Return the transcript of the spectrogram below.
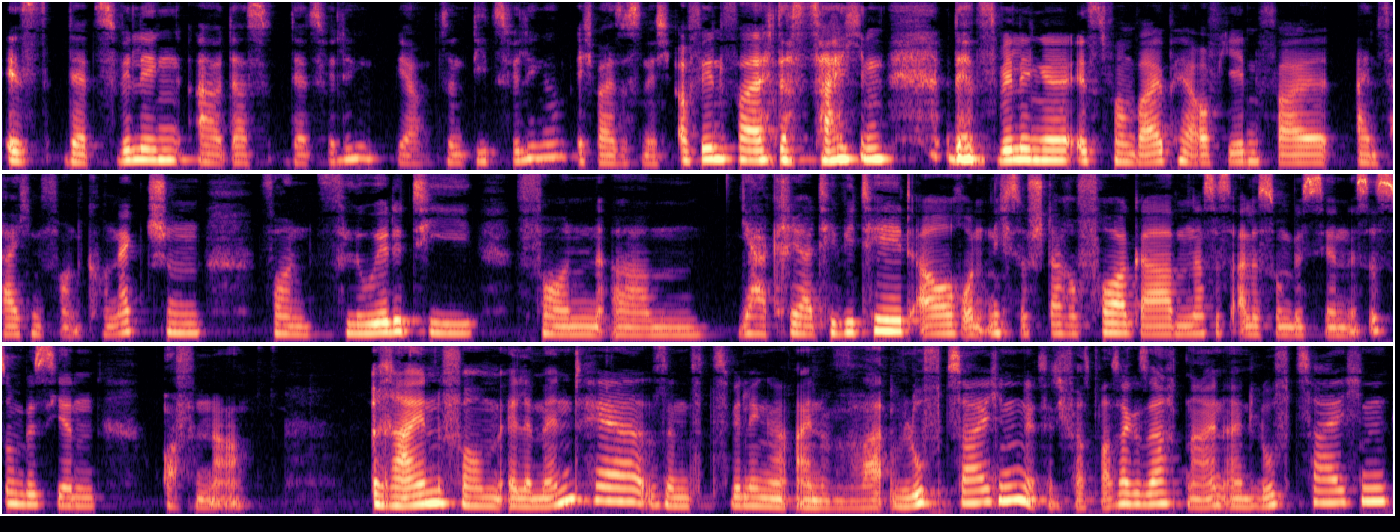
ist der Zwilling, äh, das, der Zwilling, ja, sind die Zwillinge? Ich weiß es nicht. Auf jeden Fall, das Zeichen der Zwillinge ist vom Vibe her auf jeden Fall ein Zeichen von Connection, von Fluidity, von ähm, ja, Kreativität auch und nicht so starre Vorgaben. Das ist alles so ein bisschen, es ist so ein bisschen offener. Rein vom Element her sind Zwillinge ein Wa Luftzeichen. Jetzt hätte ich fast Wasser gesagt. Nein, ein Luftzeichen.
